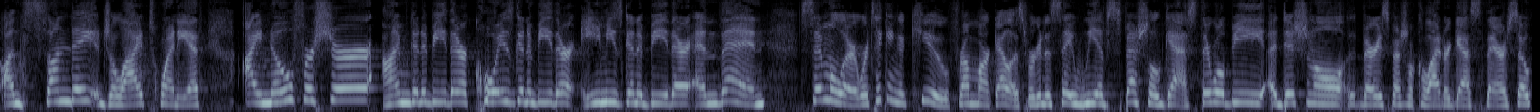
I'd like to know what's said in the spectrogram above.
on Sunday, July 20th. I know for sure I'm going to be there. Coy's going to be there. Amy's going to be there. And then, similar, we're taking a cue from Mark Ellis. We're going to say we have special guests. There will be additional, very special Collider guests there. So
